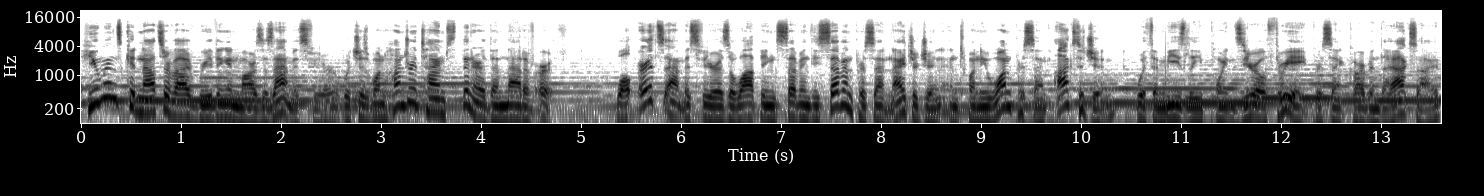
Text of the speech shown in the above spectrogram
Humans could not survive breathing in Mars's atmosphere, which is 100 times thinner than that of Earth. While Earth's atmosphere is a whopping 77% nitrogen and 21% oxygen, with a measly 0.038% carbon dioxide,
